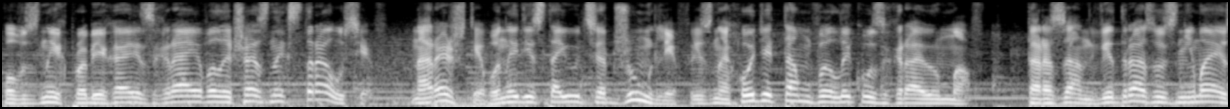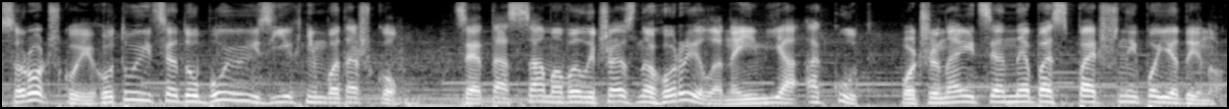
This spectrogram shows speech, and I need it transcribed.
Повз них пробігає зграя величезних страусів. Нарешті вони дістаються джунглів і знаходять там велику зграю мавп. Тарзан відразу знімає сорочку і готується до бою із їхнім ватажком. Це та сама величезна горила на ім'я Акут. Починається небезпечний поєдинок.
